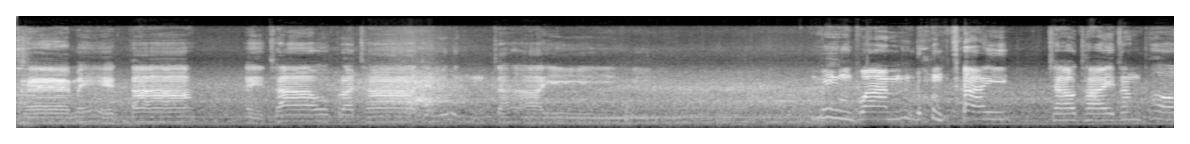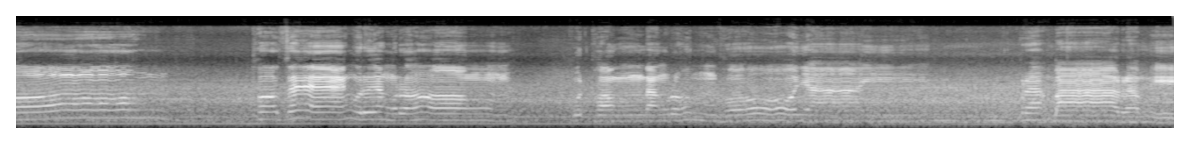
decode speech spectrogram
แผ่เมตตา ให้ชาวประชาชื่นใจ มิ่งฝันดวงใจ ชาวไทยทั้งพ้องทอแสงเรื่องร้องพุดพองดังร่มโพใหญ่พระบารมี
